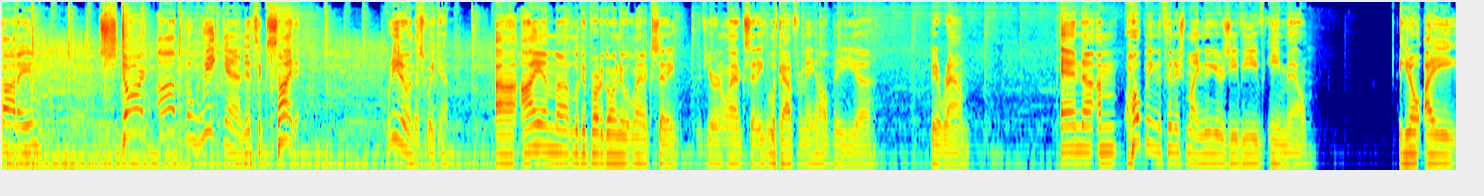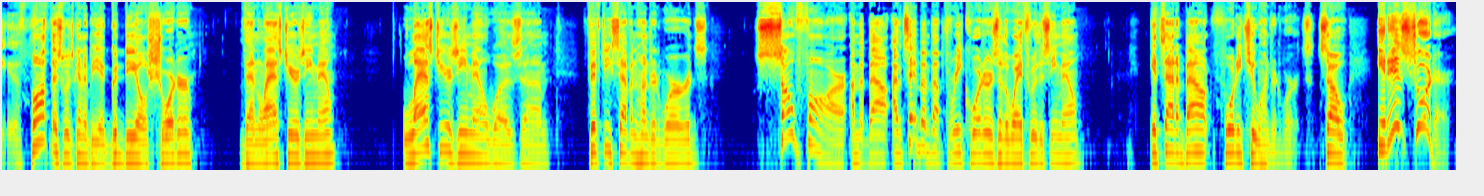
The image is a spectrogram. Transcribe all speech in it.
Everybody. Start of the weekend. It's exciting. What are you doing this weekend? Uh, I am uh, looking forward to going to Atlantic City. If you're in Atlantic City, look out for me. I'll be uh, be around. And uh, I'm hoping to finish my New Year's Eve Eve email. You know, I thought this was going to be a good deal shorter than last year's email. Last year's email was um, 5,700 words. So far, I'm about, I would say I'm about three quarters of the way through this email. It's at about 4,200 words. So it is shorter,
